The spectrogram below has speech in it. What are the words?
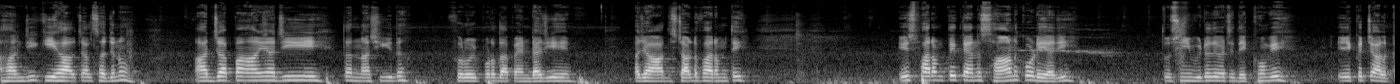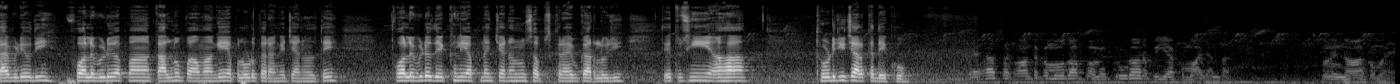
ਹਾਂਜੀ ਕੀ ਹਾਲ ਚਾਲ ਸੱਜਣੋ? ਅੱਜ ਆਪਾਂ ਆਏ ਆ ਜੀ ਧੰਨਾ ਸ਼ਹੀਦ ਫਿਰੋਜ਼ਪੁਰ ਦਾ ਪਿੰਡ ਹੈ ਜੀ ਇਹ ਆਜ਼ਾਦ ਸਟੱਡ ਫਾਰਮ ਤੇ। ਇਸ ਫਾਰਮ ਤੇ ਤਿੰਨ ਸਾਣ ਘੋੜੇ ਆ ਜੀ। ਤੁਸੀਂ ਵੀਡੀਓ ਦੇ ਵਿੱਚ ਦੇਖੋਗੇ ਇੱਕ ਝਲਕਾ ਵੀਡੀਓ ਦੀ ਫੁੱਲ ਵੀਡੀਓ ਆਪਾਂ ਕੱਲ ਨੂੰ ਪਾਵਾਂਗੇ ਅਪਲੋਡ ਕਰਾਂਗੇ ਚੈਨਲ ਤੇ। ਫੁੱਲ ਵੀਡੀਓ ਦੇਖਣ ਲਈ ਆਪਣੇ ਚੈਨਲ ਨੂੰ ਸਬਸਕ੍ਰਾਈਬ ਕਰ ਲਓ ਜੀ ਤੇ ਤੁਸੀਂ ਆਹ ਥੋੜੀ ਜਿਹੀ ਝਲਕ ਦੇਖੋ। ਸਖਾਂਤ ਕਮਾਉਂਦਾ ਭਾਵੇਂ ਕਰੋੜਾਂ ਰੁਪਈਆ ਕਮਾ ਜਾਂਦਾ। ਉਹਨੇ ਨਾ ਕਮਾਇਆ।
